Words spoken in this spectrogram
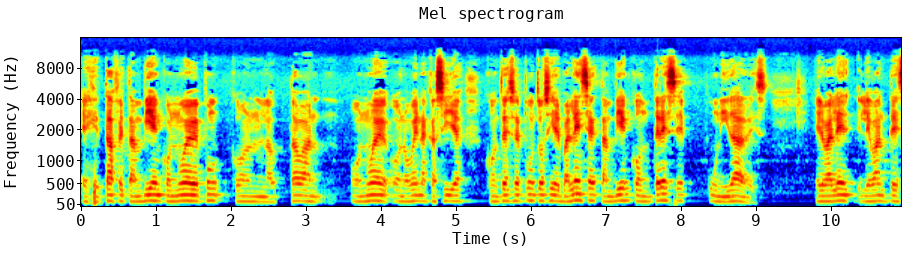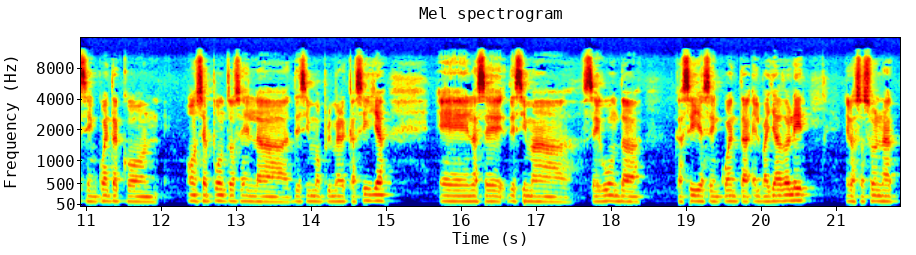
el Getafe también con 9 con la octava o, nueve, o novena casilla con 13 puntos y el Valencia también con 13 unidades. El Levante se encuentra con 11 puntos en la décima primera casilla, en la décima segunda casilla se encuentra el Valladolid, el Osasuna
